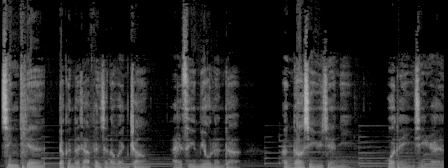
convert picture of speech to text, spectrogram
今天要跟大家分享的文章来自于 Mulan 的《很高兴遇见你，我的隐形人》。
